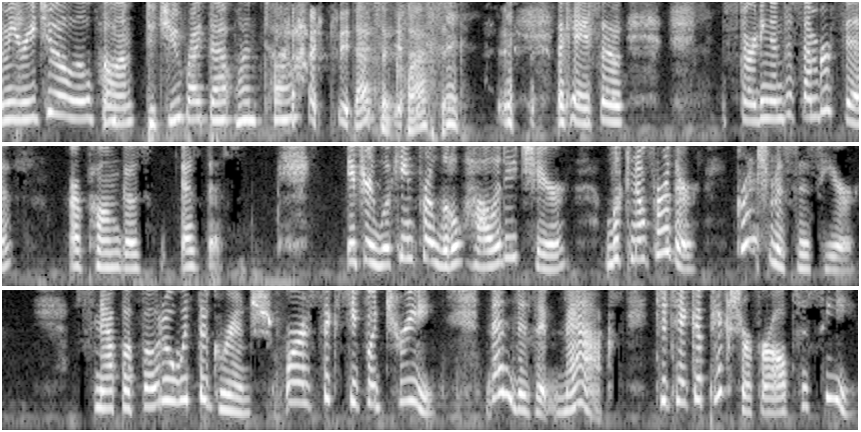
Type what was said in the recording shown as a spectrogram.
Let me read you a little oh, poem. Did you write that one, Tom? I did. That's a classic. Okay, so starting on December 5th, our poem goes as this. If you're looking for a little holiday cheer, look no further. Grinchmas is here. Snap a photo with the Grinch or a 60 foot tree. Then visit Max to take a picture for all to see.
